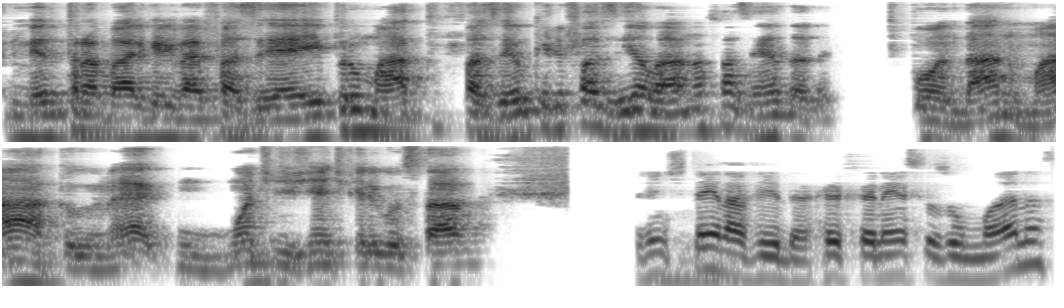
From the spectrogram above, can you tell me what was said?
primeiro trabalho que ele vai fazer é ir para o mato fazer o que ele fazia lá na fazenda, né? Tipo, andar no mato, né? Com um monte de gente que ele gostava. A gente tem na vida referências humanas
